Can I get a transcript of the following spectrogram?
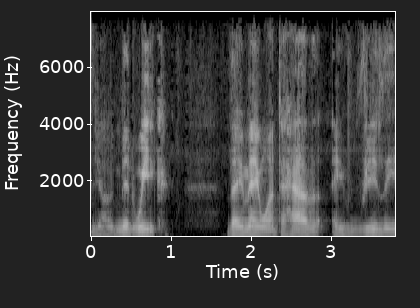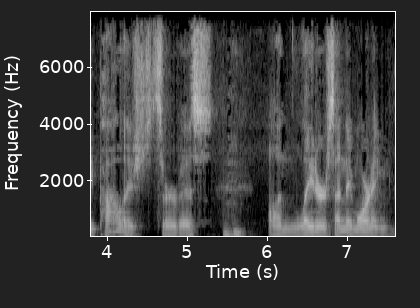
you know, midweek, they may want to have a really polished service on later Sunday morning.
